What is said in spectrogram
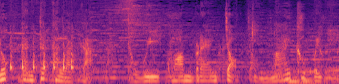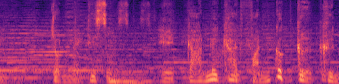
นกกันทคลกะท วีความแรงเจาะกิ่งไม้เข้าไปอีก จนในที่สุด เหตุการณ์ไม่คาดฝันก็เกิดขึ้น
